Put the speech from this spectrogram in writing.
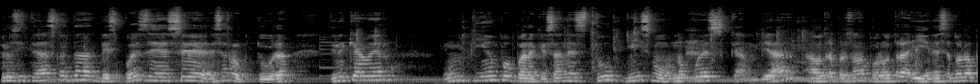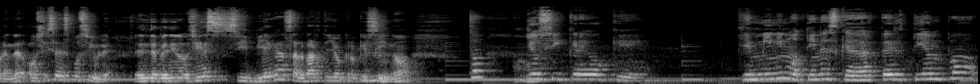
Pero si te das cuenta, después de ese, esa ruptura, tiene que haber un tiempo para que sanes tú mismo. No puedes cambiar a otra persona por otra y en ese duelo aprender. O si sí es posible, independiendo. Si, es, si llega a salvarte, yo creo que sí, ¿no? Yo sí creo que, que mínimo tienes que darte el tiempo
